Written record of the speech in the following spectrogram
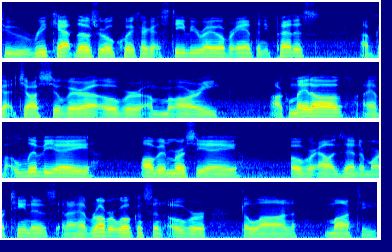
to recap those real quick, I got Stevie Ray over Anthony Pettis. I've got Josh Silveira over Omari Akhmedov. I have Olivier Aubin Mercier over Alexander Martinez, and I have Robert Wilkinson over Delan Monte.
